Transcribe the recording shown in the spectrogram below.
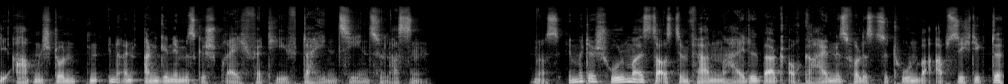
die Abendstunden in ein angenehmes Gespräch vertieft dahinziehen zu lassen. Was immer der Schulmeister aus dem fernen Heidelberg auch Geheimnisvolles zu tun beabsichtigte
